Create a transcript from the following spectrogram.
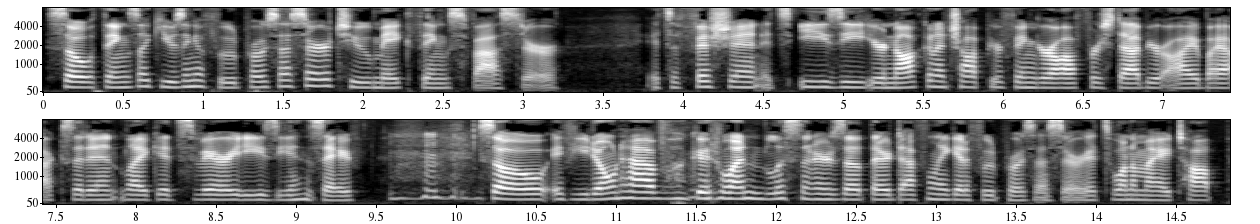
So things like using a food processor to make things faster. It's efficient, it's easy. You're not going to chop your finger off or stab your eye by accident. Like it's very easy and safe. so if you don't have a good one, listeners out there, definitely get a food processor. It's one of my top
